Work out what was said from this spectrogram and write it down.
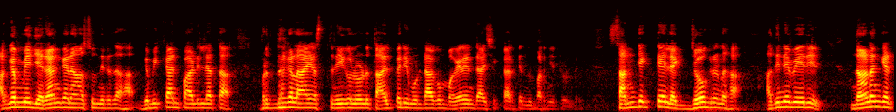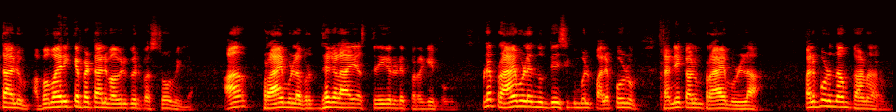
അഗമ്യ ജനാംഗനാസു നിരത ഗമിക്കാൻ പാടില്ലാത്ത വൃദ്ധകളായ സ്ത്രീകളോട് താല്പര്യമുണ്ടാകും മകരൻ രാശിക്കാർക്കെന്ന് പറഞ്ഞിട്ടുണ്ട്. സന്ധ്യക്തെ ലജ്ജോഗ്രഹ അതിന്റെ പേരിൽ നാണം കെട്ടാലും അപമാനിക്കപ്പെട്ടാലും അവർക്കൊരു പ്രശ്നവുമില്ല. ആ പ്രായമുള്ള വൃദ്ധകളായ സ്ത്രീകളുടെ പിറകെ പോകും. ഇവിടെ പ്രായമുള്ള എന്ന് ഉദ്ദേശിക്കുമ്പോൾ പലപ്പോഴും തന്നെക്കാളും പ്രായമുള്ള പലപ്പോഴും നാം കാണാറുണ്ട്.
